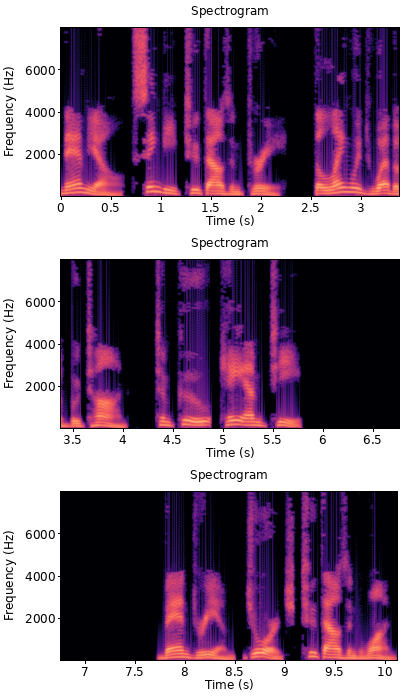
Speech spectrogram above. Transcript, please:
Namgyal, Singdi 2003. The Language Web of Bhutan. Thimphu, KMT Van Driem, George 2001.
